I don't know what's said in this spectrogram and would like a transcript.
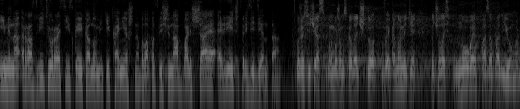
Именно развитию российской экономики, конечно, была посвящена большая речь президента. Уже сейчас мы можем сказать, что в экономике началась новая фаза подъема.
